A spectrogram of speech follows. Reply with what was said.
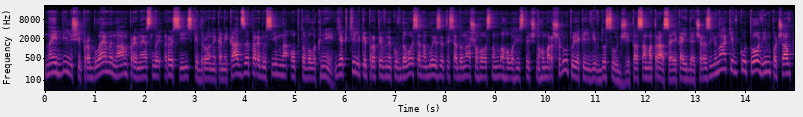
найбільші проблеми нам принесли російські дрони камікадзе, передусім на оптоволокні. Як тільки противнику вдалося наблизитися до нашого основного логістичного маршруту, який вів до суджі, та сама траса, яка йде через юнаківку, то він почав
